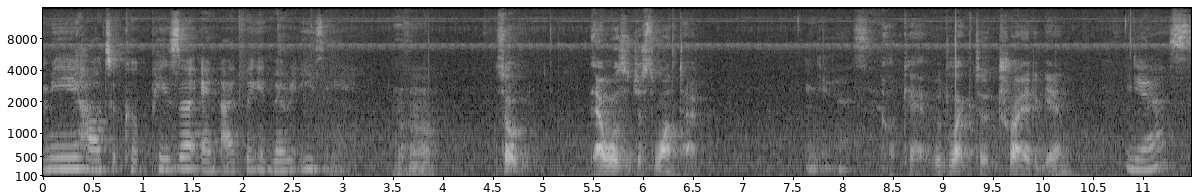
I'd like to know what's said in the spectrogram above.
me how to cook pizza, and I think it's very easy. Mm-hmm. So that was just one time. Yes. Okay. Would like to try it again. Yes.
